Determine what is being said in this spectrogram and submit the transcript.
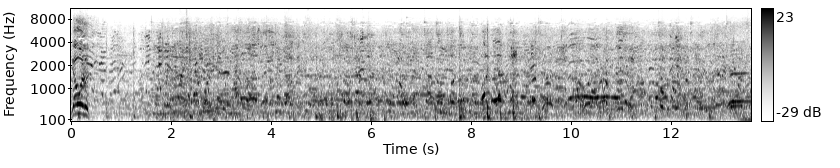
Я урут. Yeah.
